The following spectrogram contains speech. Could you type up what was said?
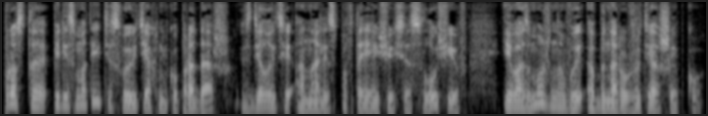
Просто пересмотрите свою технику продаж, сделайте анализ повторяющихся случаев, и, возможно, вы обнаружите ошибку.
